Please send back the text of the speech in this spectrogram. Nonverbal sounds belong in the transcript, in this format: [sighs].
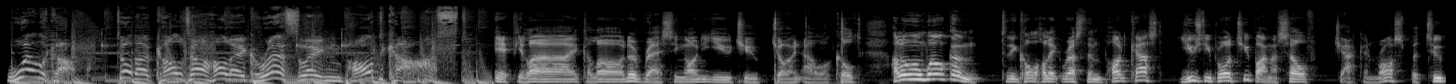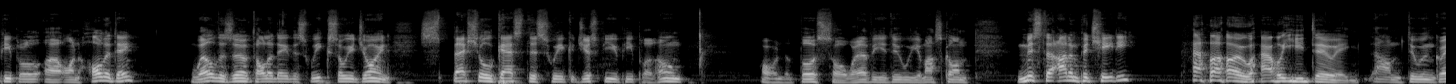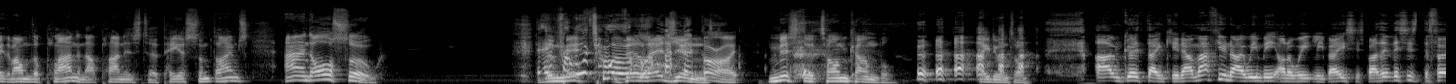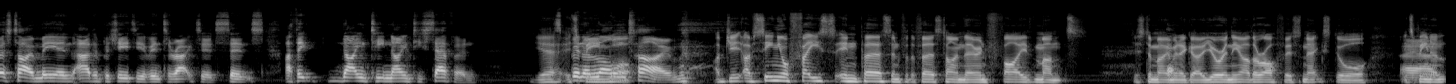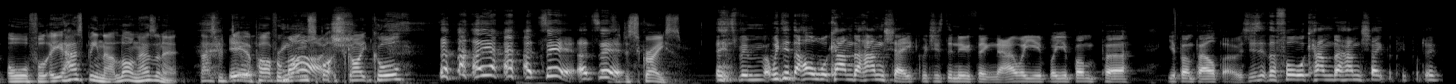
Welcome to the Cultaholic Wrestling Podcast. If you like a lot of wrestling on YouTube, join our cult. Hello and welcome to the Cultaholic Wrestling Podcast, usually brought to you by myself, Jack and Ross, but two people are on holiday. Well deserved holiday this week, so we joined special guest this week just for you people at home or on the bus or wherever you do with your mask on. Mr. Adam Pacitti. Hello, how are you doing? I'm doing great. The man with a plan, and that plan is to pay us sometimes. And also, the myth, the legend, [laughs] All right. Mr. Tom Campbell. How you doing, Tom? [laughs] I'm good, thank you. Now, Matthew and I, we meet on a weekly basis, but I think this is the first time me and Adam Pacitti have interacted since, I think, 1997. Yeah, it's been, a long what? time. [laughs] I've, ju- I've seen your face in person for the first time there in five months. Just a moment ago, you're in the other office next door. It's been an awful. It has been that long, hasn't it? That's ridiculous. Yeah, Apart from one spot Skype call, [laughs] yeah, that's it. That's it. disgrace. It's been. We did the whole Wakanda handshake, which is the new thing now, where you where you bump uh, you bump elbows. Is it the full Wakanda handshake that people do?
